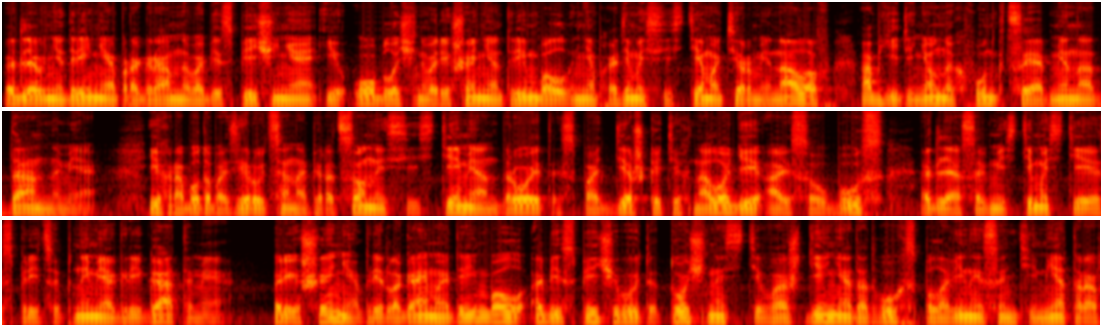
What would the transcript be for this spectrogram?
для внедрения программного обеспечения и облачного решения Trimble необходима система терминалов, объединенных функций обмена данными – их работа базируется на операционной системе Android с поддержкой технологии ISO-BUS для совместимости с прицепными агрегатами. Решения, предлагаемые Trimble, обеспечивают точность вождения до 2,5 см,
